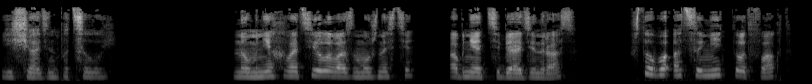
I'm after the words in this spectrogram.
Еще один поцелуй». Но мне хватило возможности обнять тебя один раз, чтобы оценить тот факт,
